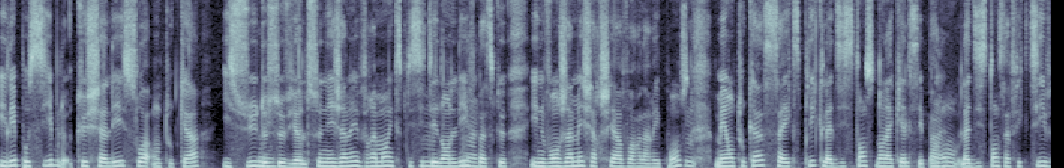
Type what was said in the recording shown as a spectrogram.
il est possible que Chalet soit en tout cas issus de ce viol. Ce n'est jamais vraiment explicité mm. dans le livre parce que ils ne vont jamais chercher à avoir la réponse, mm. mais en tout cas, ça explique la distance dans laquelle ses parents, la distance affective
